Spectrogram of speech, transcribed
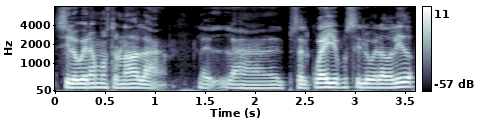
si le hubiéramos tronado la, pues, el cuello, pues sí le hubiera dolido.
